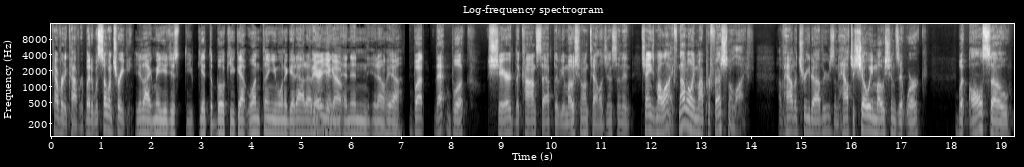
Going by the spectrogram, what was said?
cover to cover, but it was so intriguing. You're like me. You just you get the book. You got one thing you want to get out of there it. There you then, go. And then you know, yeah. But that book shared the concept of emotional intelligence, and it changed my life. Not only my professional life of how to treat others and how to show emotions at work, but also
